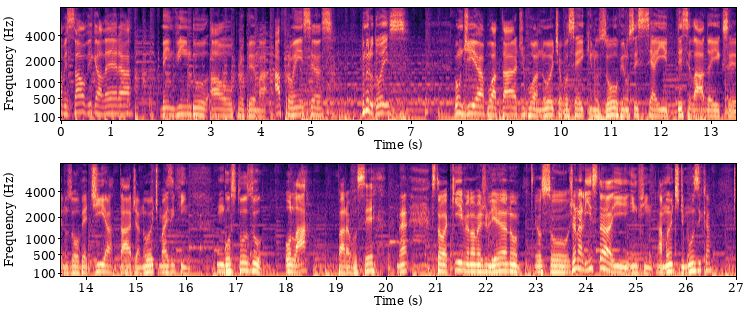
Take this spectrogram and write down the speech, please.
Salve, salve galera! Bem-vindo ao programa Afluências número 2. Bom dia, boa tarde, boa noite a você aí que nos ouve. Eu não sei se é aí desse lado aí que você nos ouve é dia, tarde, à noite, mas enfim, um gostoso olá para você, né? Estou aqui, meu nome é Juliano, eu sou jornalista e, enfim, amante de música.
